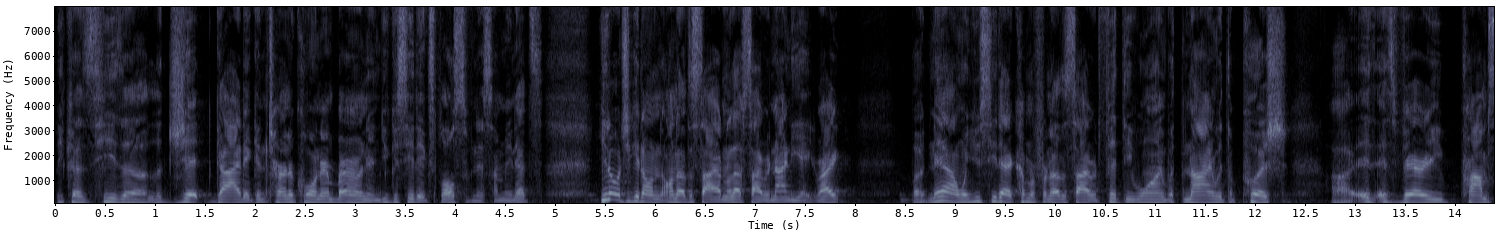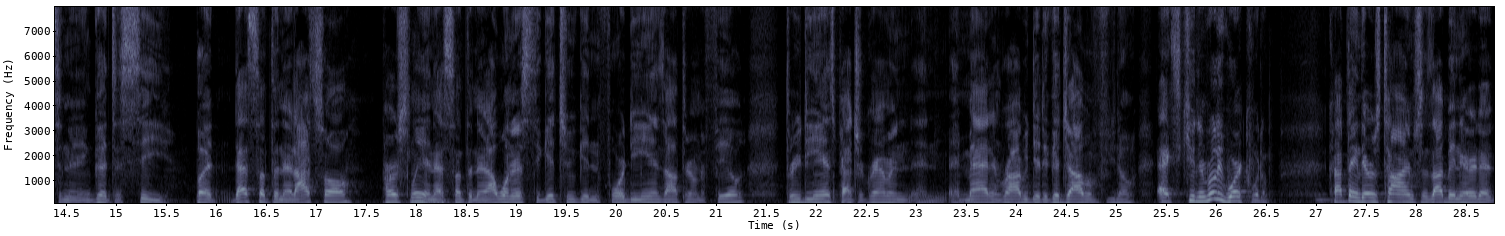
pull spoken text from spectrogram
because he's a legit guy that can turn a corner and burn, and you can see the explosiveness. I mean, that's you know what you get on on the other side, on the left side with 98, right? But now when you see that coming from the other side with 51, with nine, with the push, uh, it, it's very promising and good to see. But that's something that I saw personally, and that's something that I wanted us to get to, getting four DNs out there on the field. Three DNs, Patrick Graham and, and, and Matt and Robbie did a good job of, you know, executing and really worked with them. I think there was times since I've been here that,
